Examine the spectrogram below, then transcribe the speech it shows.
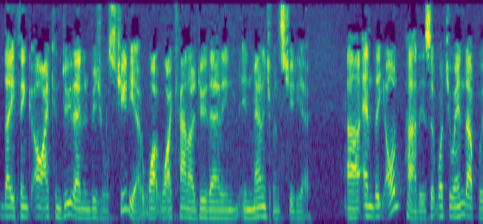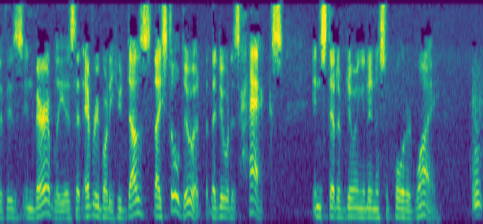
they think, oh, I can do that in Visual Studio. Why, why can't I do that in, in Management Studio? Uh, and the odd part is that what you end up with is invariably is that everybody who does, they still do it, but they do it as hacks instead of doing it in a supported way. Mm.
